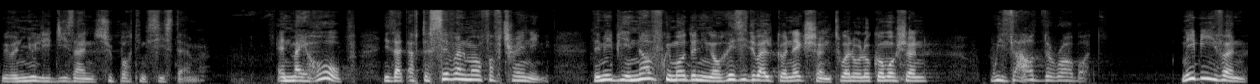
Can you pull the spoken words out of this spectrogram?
with a newly designed supporting system. And my hope is that after several months of training, there may be enough remodeling or residual connection to allow locomotion without the robot. Maybe even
